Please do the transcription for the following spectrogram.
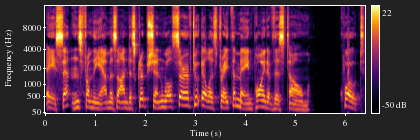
A sentence from the Amazon description will serve to illustrate the main point of this tome. Quote,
